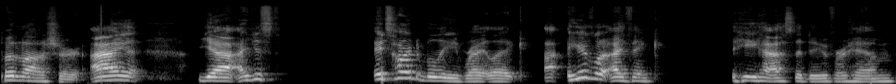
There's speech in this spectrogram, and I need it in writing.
Put it on a shirt. I yeah i just it's hard to believe right? Like I, here's what i think he has to do for him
